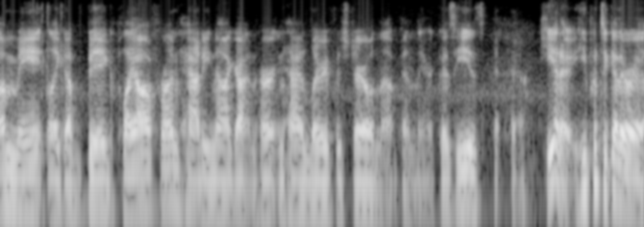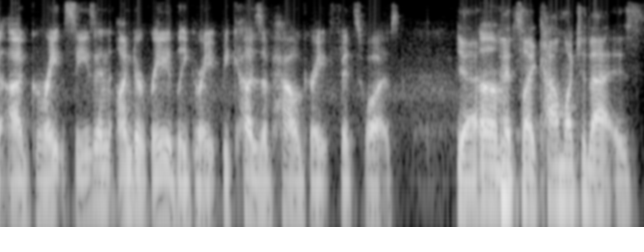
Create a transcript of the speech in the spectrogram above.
a main like a big playoff run had he not gotten hurt and had Larry Fitzgerald not been there because he's yeah. he had a, he put together a, a great season, underratedly great because of how great Fitz was. Yeah, Um, and it's like how much of that is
